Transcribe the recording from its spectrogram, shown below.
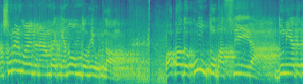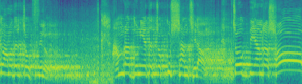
হাসরের ময়দানে আমরা কেন অন্ধ হয়ে উঠলাম? অপদ কুন্তু বাসিরা, দুনিয়াতে তো আমাদের চোখ ছিল। আমরা দুনিয়াতে চক্ষুস্বান ছিলাম, চোখ দিয়ে আমরা সব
